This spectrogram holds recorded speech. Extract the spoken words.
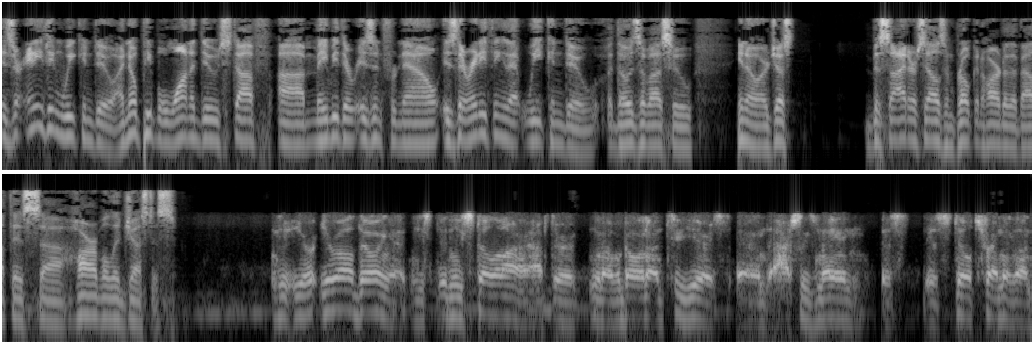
is there anything we can do? I know people want to do stuff. Uh, maybe there isn't for now. Is there anything that we can do? Those of us who, you know, are just beside ourselves and brokenhearted about this uh, horrible injustice. You're you're all doing it, you, and you still are. After you know, we're going on two years, and Ashley's name is is still trending on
